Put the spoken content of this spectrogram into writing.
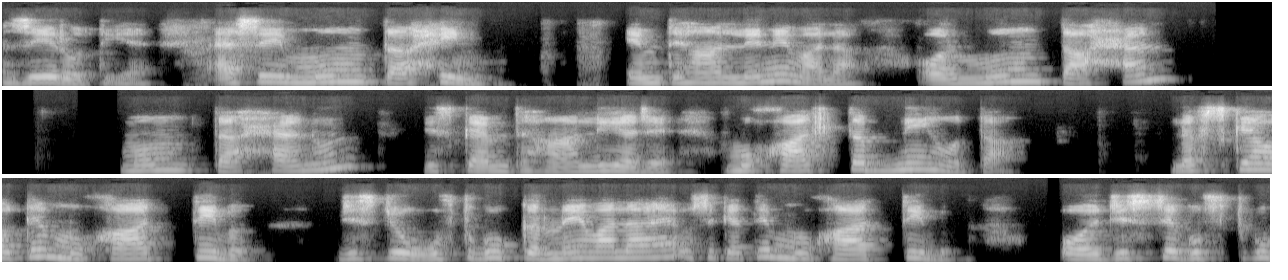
जेर होती है। ऐसे मुमतहिन इम्तिहान लेने वाला और मुमतहन मुमतहन जिसका इम्तिहान लिया जाए मुखातब नहीं होता। लफ्ज क्या होता है? मुखातिब। जिस जो गुफ्तगु करने वाला है, उसे कहते हैं मुखातिब। और जिससे गुफ्तगु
